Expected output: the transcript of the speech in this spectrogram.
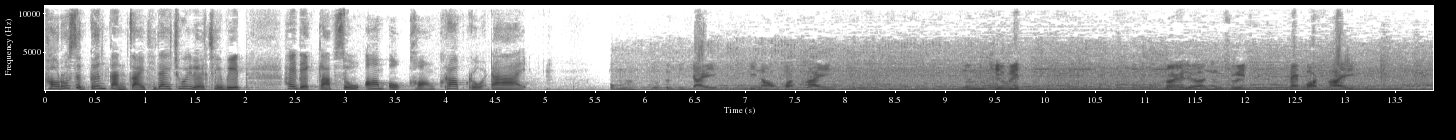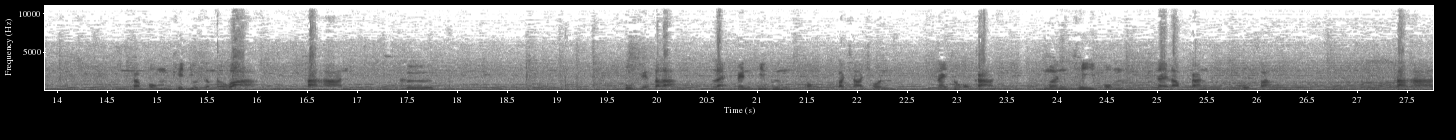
เขารู้สึกตื้นตันใจที่ได้ช่วยเหลือชีวิต ให้เด็กกลับสู่อ้อมอกของครอบครัวได้ ผมรู้สึกดีใจที่น้องปลอดภัยหนึ่งชีวิต ช่วยเหลือหนึ่งชีวิตให้ปลอดภัย กับผมคิดอยู่เสมอว่าทหาร คือ ผู้เสียสละและเป็นที่พึ่งของประชาชนในทุกโอกาส เหมือนที่ผมได้รับการปลูกฝัง ทหาร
